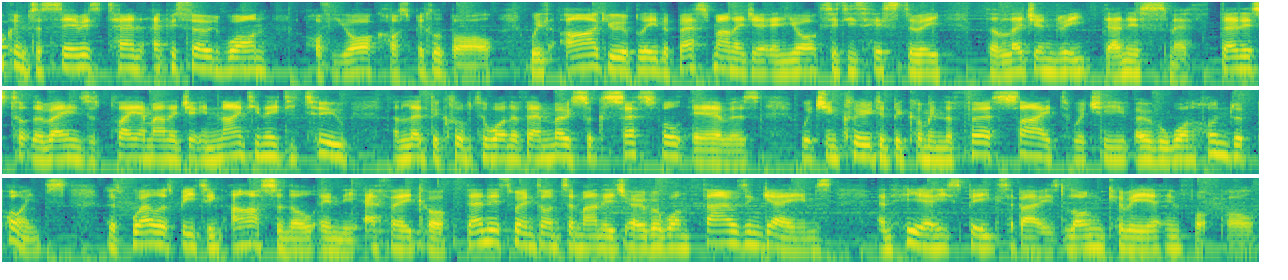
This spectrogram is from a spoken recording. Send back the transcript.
Welcome to Series 10, Episode 1 of York Hospital Ball, with arguably the best manager in York City's history, the legendary Dennis Smith. Dennis took the reins as player manager in 1982 and led the club to one of their most successful eras, which included becoming the first side to achieve over 100 points, as well as beating Arsenal in the FA Cup. Dennis went on to manage over 1,000 games, and here he speaks about his long career in football.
